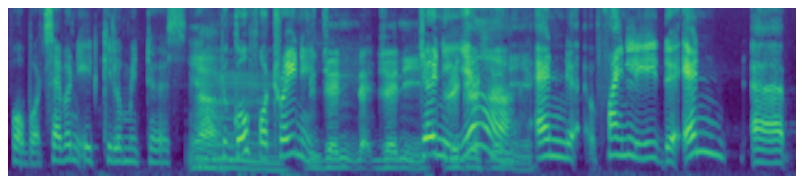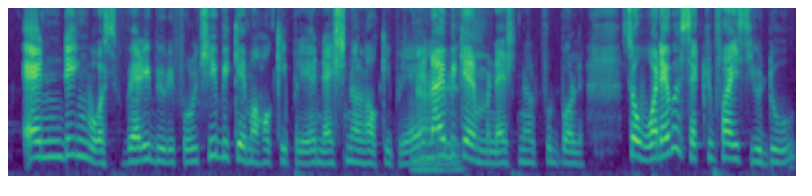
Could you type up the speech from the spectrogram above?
for about seven eight kilometers Yeah. to go for The training journey, that journey. journey rigorous yeah Journey. and finally the end uh, ending was very beautiful she became a hockey player national hockey player and i became a national footballer so whatever sacrifice you do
